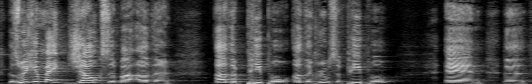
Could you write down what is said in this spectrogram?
Because we can make jokes about other other people, other groups of people, and the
